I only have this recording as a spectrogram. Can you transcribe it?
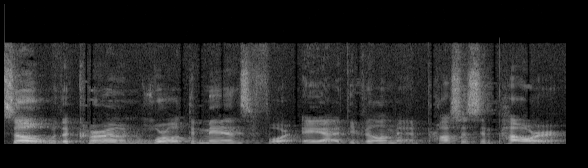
So with the current world demands for AI development and processing power,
